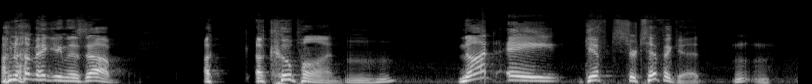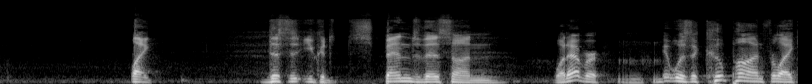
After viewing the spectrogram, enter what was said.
I'm not making this up. A a coupon. Mm-hmm. Not a gift certificate. Mm-mm. Like this is you could spend this on whatever. Mm-hmm. It was a coupon for like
